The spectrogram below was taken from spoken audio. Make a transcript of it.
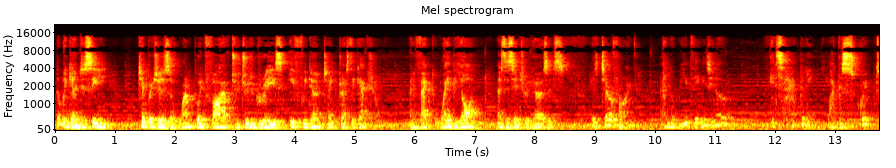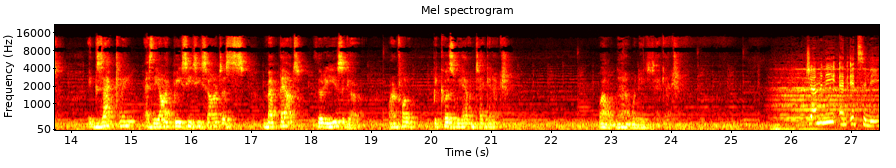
that we're going to see temperatures of 1.5 to 2 degrees if we don't take drastic action. And in fact, way beyond as the century goes. It's, it's terrifying. And the weird thing is, you know, it's happening like a script, exactly as the IPCC scientists mapped out 30 years ago. Why follow? Because we haven't taken action. Well, now we need to take action. Germany and Italy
